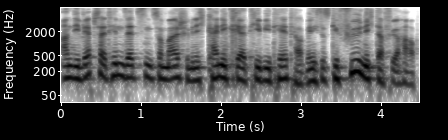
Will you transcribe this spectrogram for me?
an die Website hinsetzen, zum Beispiel, wenn ich keine Kreativität habe, wenn ich das Gefühl nicht dafür habe.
